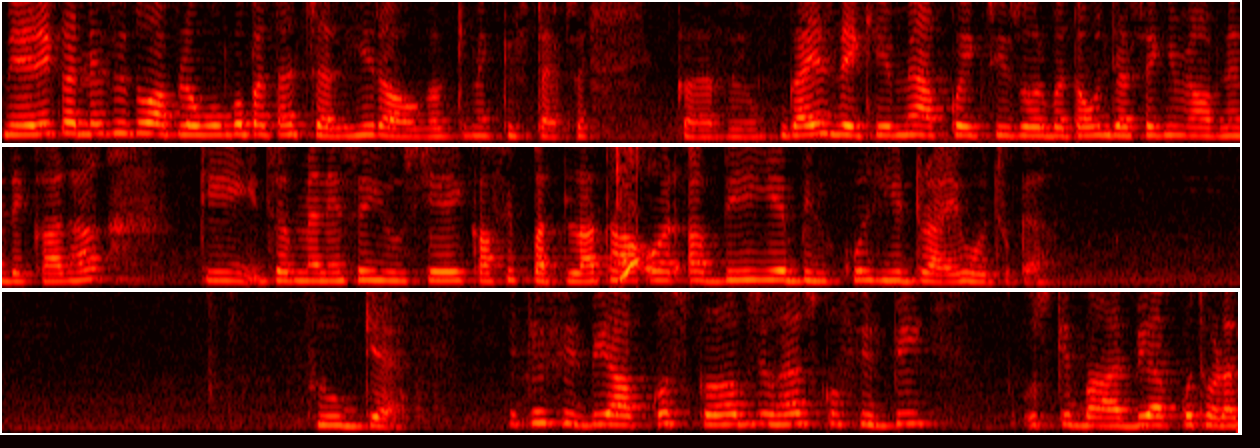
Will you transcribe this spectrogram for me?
मेरे करने से तो आप लोगों को पता चल ही रहा होगा कि मैं किस टाइप से कर रही हूँ। गाइज़ देखिए, मैं आपको एक चीज़ और बताऊँ, जैसे कि मैं आपने देखा था कि जब मैंने इसे यूज़ किया काफ़ी पतला था और अभी ये बिल्कुल ही ड्राई हो चुका है। सूख गया लेकिन फिर भी आपको स्कर्ब जो है, उसको फिर भी उसके बाद भी आपको थोड़ा,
